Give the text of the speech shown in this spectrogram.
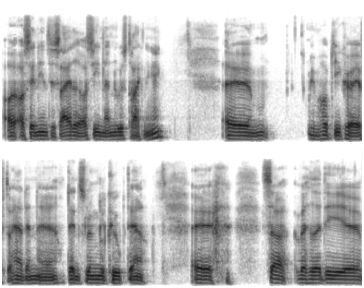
og, og sende ind til sitet også i en eller anden udstrækning, ikke? Øh, vi må håbe, de ikke hører efter her, den, øh, den slyngelklub der. Øh, så, hvad hedder det, øh,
